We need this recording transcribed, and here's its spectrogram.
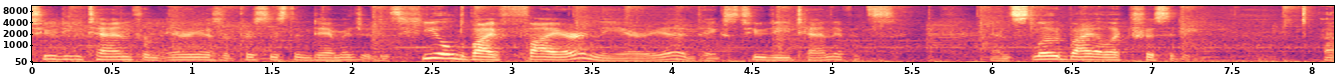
2d10 from areas of persistent damage. It is healed by fire in the area. It takes 2d10 if it's and slowed by electricity. Uh,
